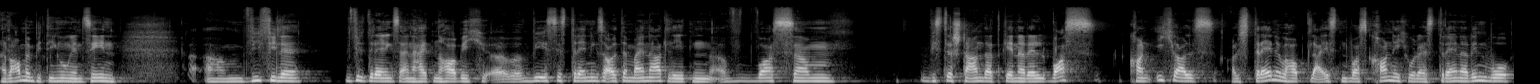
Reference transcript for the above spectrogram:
Rahmenbedingungen sehen. Ähm, wie viele wie viele Trainingseinheiten habe ich, äh, wie ist das Trainingsalter meiner Athleten, was, ähm, wie ist der Standard generell, was kann ich als, als Trainer überhaupt leisten, was kann ich oder als Trainerin, wo,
